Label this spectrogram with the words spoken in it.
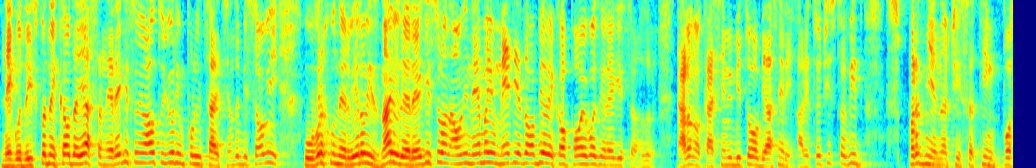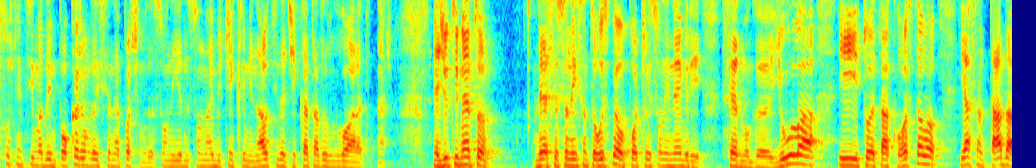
nego da ispadne kao da ja sa neregistrovanim auto jurim policajci. Onda bi se ovi u vrhu nervirali, znaju da je registrovan, a oni nemaju medije da objave kao pa ovaj vozi registrovan. Naravno, kasnije bi to objasnili, ali to je čisto vid sprdnje, znači, sa tim poslušnicima da im pokažemo da da ih se ne plašimo, da su oni jednostavno najbičniji kriminalci, da će kad tada odgovarati. Znaš. Međutim, eto, Desio se, nisam to uspeo, počeli su oni nemiri 7. jula i to je tako ostalo. Ja sam tada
